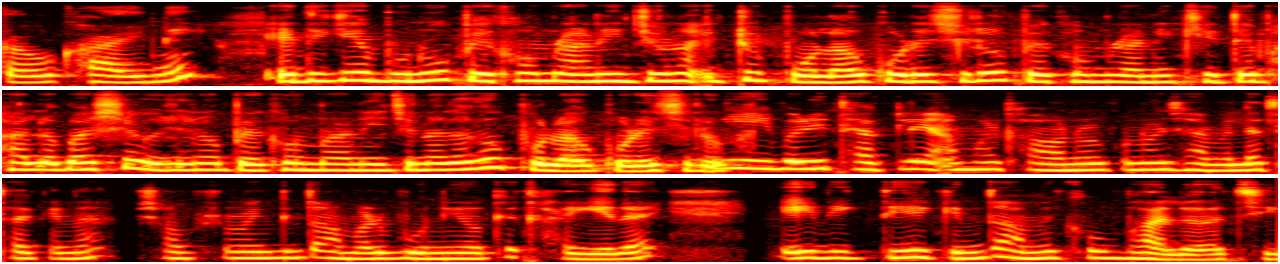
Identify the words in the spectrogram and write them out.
কেউ খাইনি এদিকে বুনু পেখম রানীর জন্য একটু পোলাও করেছিল। পেখম রানী খেতে ভালোবাসে, ওই জন্য পেখম রানীর জন্য দেখো পোলাও করেছিল। এই বাড়ি থাকলে আমার খাওয়ানোর কোনো ঝামেলা থাকে না। সবসময় কিন্তু আমার বুনি ওকে খাইয়ে দেয়। এই দিক দিয়ে কিন্তু আমি খুব ভালো আছি।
